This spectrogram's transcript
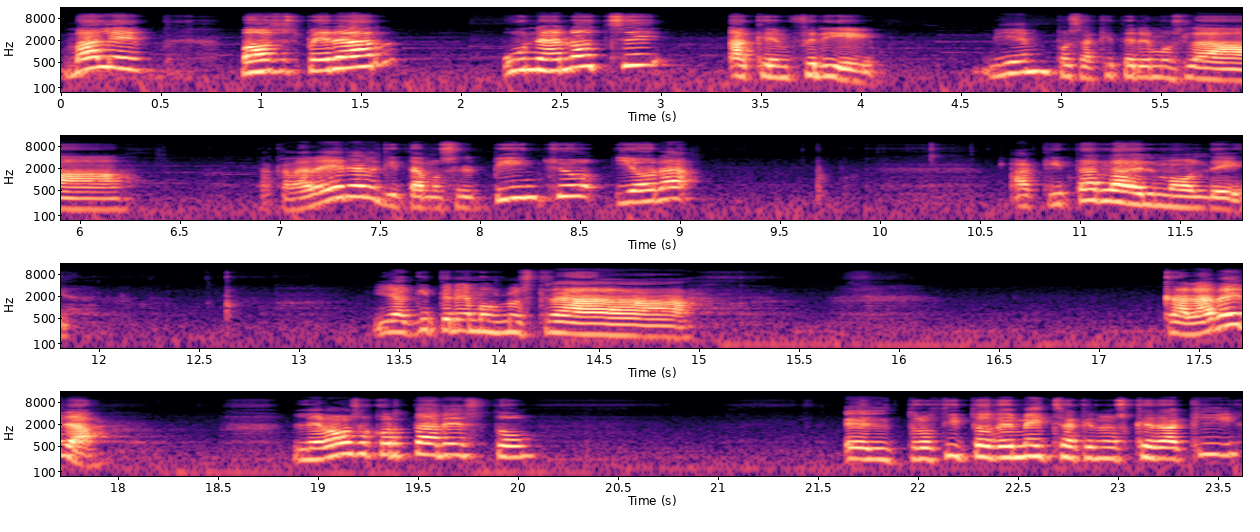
¿Vale? Vamos a esperar una noche a que enfríe. Bien, pues aquí tenemos la, la calavera, le quitamos el pincho y ahora a quitarla del molde. Y aquí tenemos nuestra calavera. Le vamos a cortar esto, el trocito de mecha que nos queda aquí.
